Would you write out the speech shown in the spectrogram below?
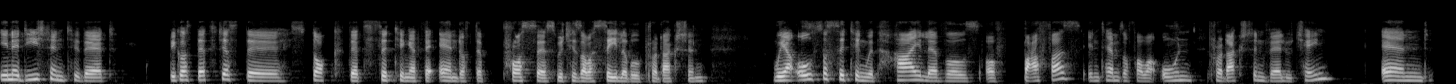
In addition to that, because that's just the stock that's sitting at the end of the process, which is our saleable production. We are also sitting with high levels of buffers in terms of our own production value chain. And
